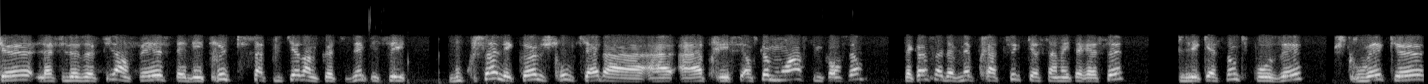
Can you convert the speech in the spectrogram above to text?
que la philosophie, en fait, c'était des trucs qui s'appliquaient dans le quotidien. Puis c'est beaucoup ça, l'école, je trouve, qui aide à, apprécier. En tout cas, moi, ce qui me concerne, c'est quand ça devenait pratique que ça m'intéressait. Puis les questions qu'il posait, je trouvais que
